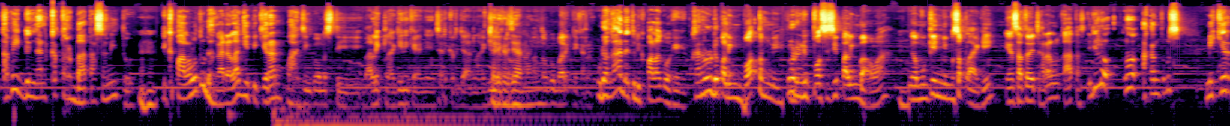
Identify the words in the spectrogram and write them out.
tapi dengan keterbatasan itu Mhm. di kepala lu tuh udah nggak ada lagi pikiran wah anjing gua mesti balik lagi nih kayaknya cari kerjaan lagi Cari atau, kerjaan lagi. atau gue balik nih karena udah nggak ada tuh di kepala gua kayak gitu karena lu udah paling bottom nih lu udah di posisi paling bawah Mhm. nggak mungkin nyungsep lagi yang satu cara lu ke atas jadi lo lo akan terus mikir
